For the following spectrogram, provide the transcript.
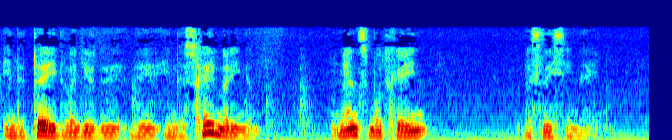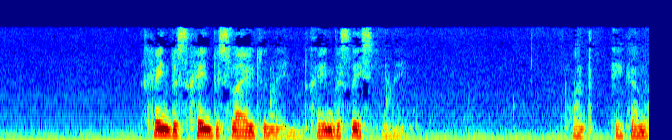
in de tijd wanneer de, de, in de schemeringen, mens moet geen beslissing nemen. Geen, bes, geen besluiten nemen, geen beslissingen nemen. Want ik kan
